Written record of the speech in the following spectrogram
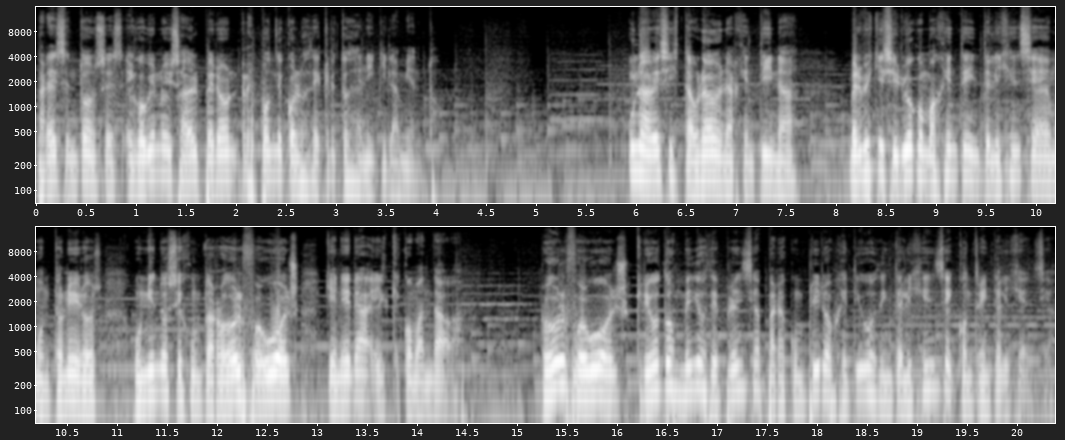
Para ese entonces, el gobierno de Isabel Perón responde con los decretos de aniquilamiento. Una vez instaurado en Argentina, Berbisky sirvió como agente de inteligencia de Montoneros, uniéndose junto a Rodolfo Walsh, quien era el que comandaba. Rodolfo Walsh creó dos medios de prensa para cumplir objetivos de inteligencia y contrainteligencia.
